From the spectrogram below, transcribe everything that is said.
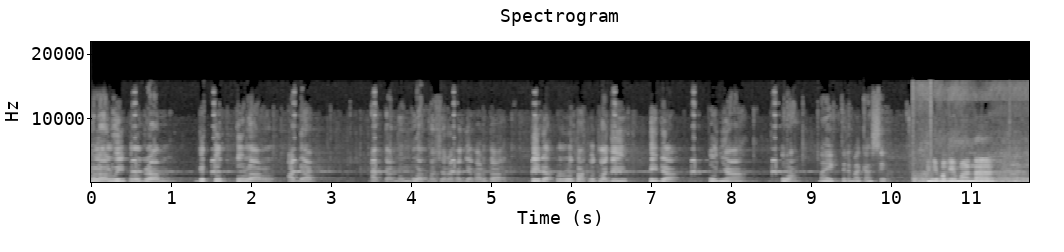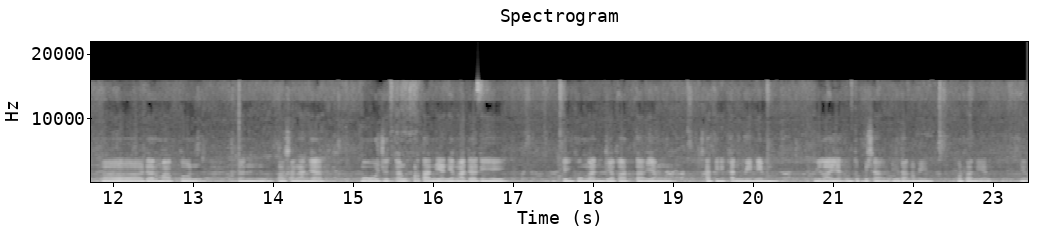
Melalui program Getuk Tular Adab akan membuat masyarakat Jakarta tidak perlu takut lagi tidak punya uang. Baik, terima kasih. Ini bagaimana uh, Dharma Kun dan pasangannya mewujudkan pertanian yang ada di lingkungan Jakarta yang saat ini kan minim wilayah untuk bisa ditanami pertanian. Ya.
